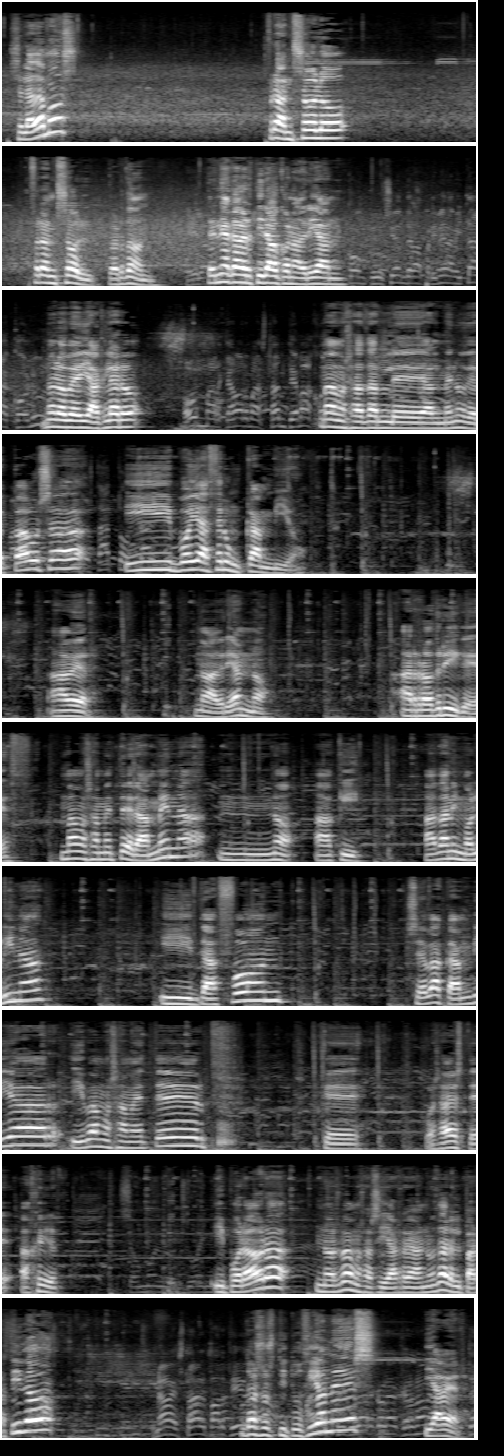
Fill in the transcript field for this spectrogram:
¿Se la damos? Fran Solo. Fran Sol, perdón. Tenía que haber tirado con Adrián. No lo veía claro. Vamos a darle al menú de pausa. Y voy a hacer un cambio. A ver. No, Adrián no a Rodríguez. Vamos a meter a Mena. No, aquí. A Dani Molina. Y Dafont. Se va a cambiar. Y vamos a meter... que... Pues a este, a Gir. Y por ahora nos vamos así a reanudar el partido. Dos sustituciones. Y a ver.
